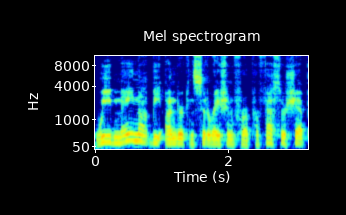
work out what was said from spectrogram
We may not be under consideration for a professorship.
